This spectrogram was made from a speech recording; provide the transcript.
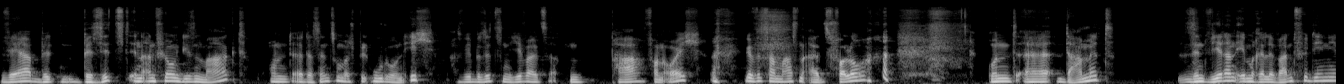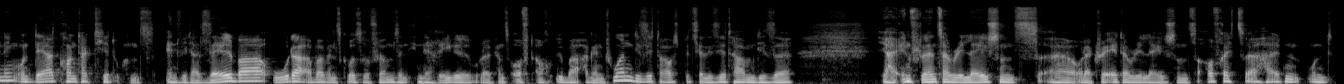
Wer be besitzt in Anführung diesen Markt? Und äh, das sind zum Beispiel Udo und ich. Also wir besitzen jeweils ein paar von euch gewissermaßen als Follower. Und äh, damit sind wir dann eben relevant für denjenigen und der kontaktiert uns entweder selber oder aber, wenn es größere Firmen sind, in der Regel oder ganz oft auch über Agenturen, die sich darauf spezialisiert haben, diese ja, Influencer Relations äh, oder Creator Relations aufrechtzuerhalten und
